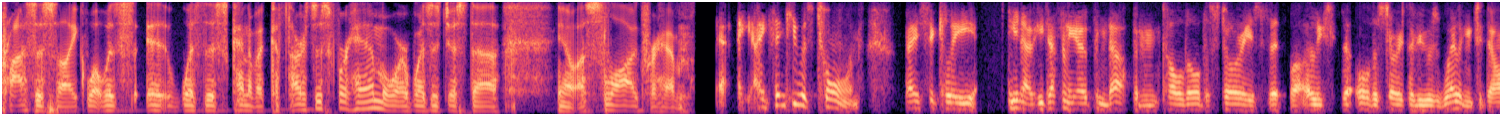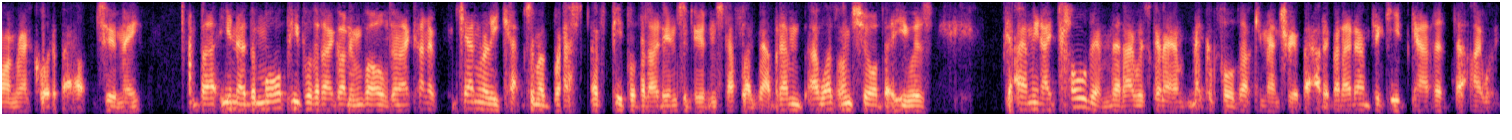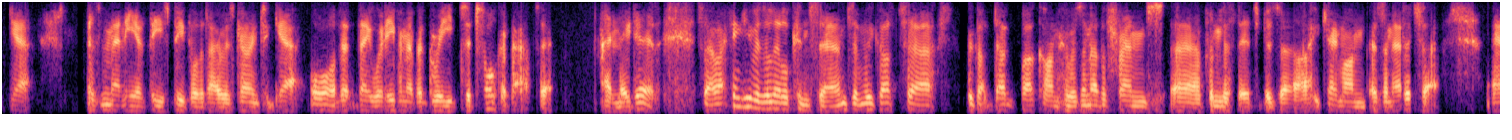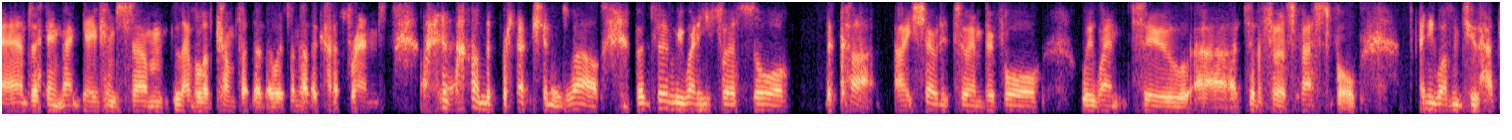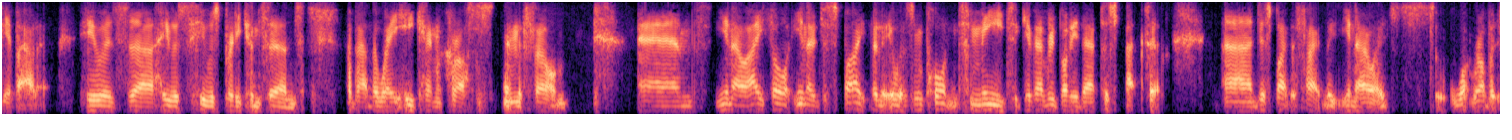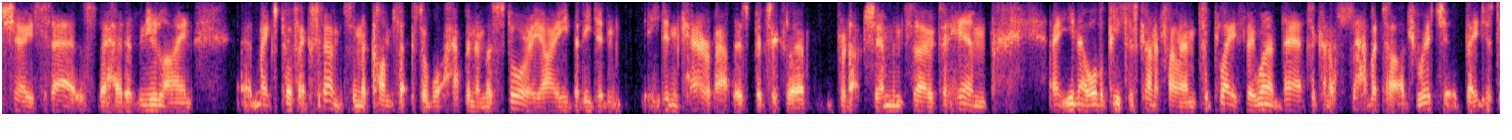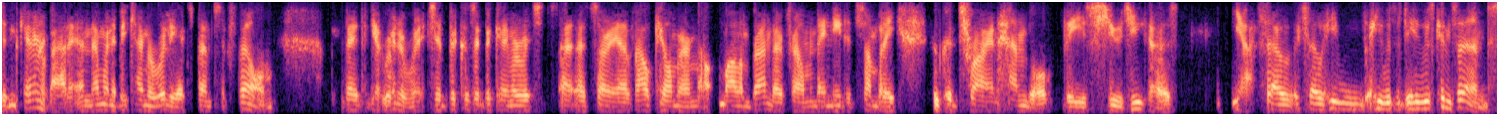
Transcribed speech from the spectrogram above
process like? What was uh, was this kind of a catharsis for him, or was it just a you know a slog for him? I, I think he was torn. Basically, you know, he definitely opened up and told all the stories that, well, at least the, all the stories that he was willing to go on record about to me. But, you know, the more people that I got involved, and I kind of generally kept him abreast of people that I'd interviewed and stuff like that. But I'm, I wasn't sure that he was I mean, I told him that I was going to make a full documentary about it, but I don't think he'd gathered that I would get as many of these people that I was going to get, or that they would even have agreed to talk about it and they did. So I think he was a little concerned, and we got uh, we got Doug Buck on, who was another friend uh, from the Theatre Bizarre. He came on as an editor, and I think that gave him some level of comfort that there was another kind of friend on the production as well. But certainly when he first saw the cut, I showed it to him before we went to uh, to the first festival, and he wasn't too happy about it. He was uh, he was he was pretty concerned about the way he came across in the film. And, you know, I thought, you know, despite that it was important to me to give everybody their perspective, uh, despite the fact that, you know, it's what Robert Shaye says, the head of New Line, uh, makes perfect sense in the context of what happened in the story, i.e., that he didn't he didn't care about this particular production, and so to him, uh, you know, all the pieces kind of fell into place. They weren't there to kind of sabotage Richard; they just didn't care about it. And then when it became a really expensive film, they had to get rid of Richard because it became a Richard, uh, uh, sorry, a Val Kilmer and Marlon Brando film, and they needed somebody who could try and handle these huge egos. Yeah, so so he he was he was concerned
